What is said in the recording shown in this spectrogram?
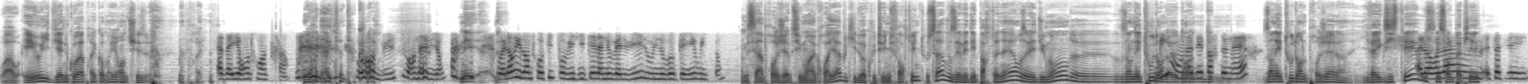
Waouh. Et eux, ils deviennent quoi après? Comment ils rentrent chez eux? Après Ah bah ils rentrent en train, ou en bus, ou en avion. Mais, Ou alors ils en profitent pour visiter la nouvelle ville ou le nouveau pays où ils sont. mais c'est un projet absolument incroyable qui doit coûter une fortune, tout ça. Vous avez des partenaires, vous avez du monde. euh, Vous en êtes tout dans oui, le. on dans a le- des partenaires. Vous en êtes tout dans le projet là? Il va exister ou Alors c'est sur le papier? euh, ça fait,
